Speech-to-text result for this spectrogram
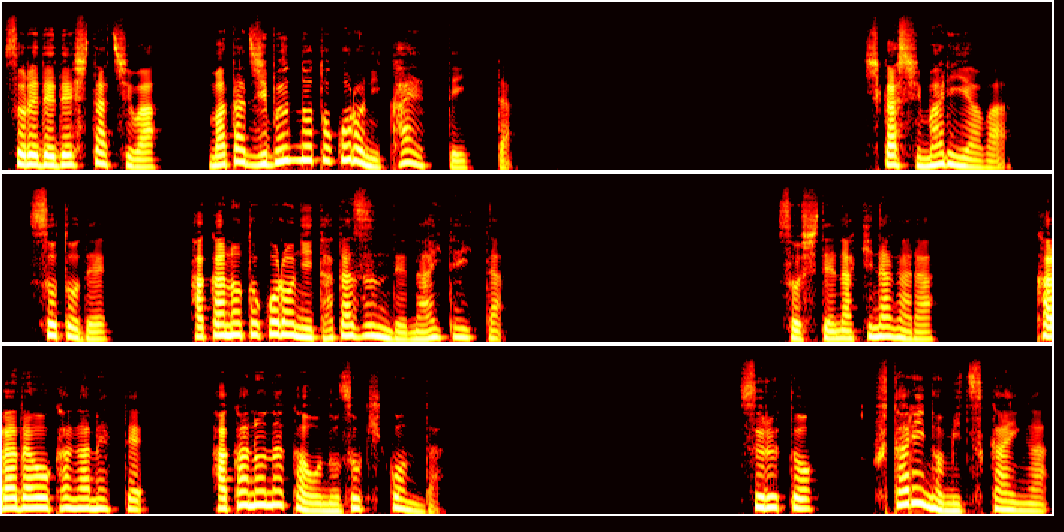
それで弟子たちはまた自分のところに帰っていった。しかしマリアは外で墓のところに佇んで泣いていた。そして泣きながら体をかがめて墓の中を覗き込んだ。すると二人の見つかいが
